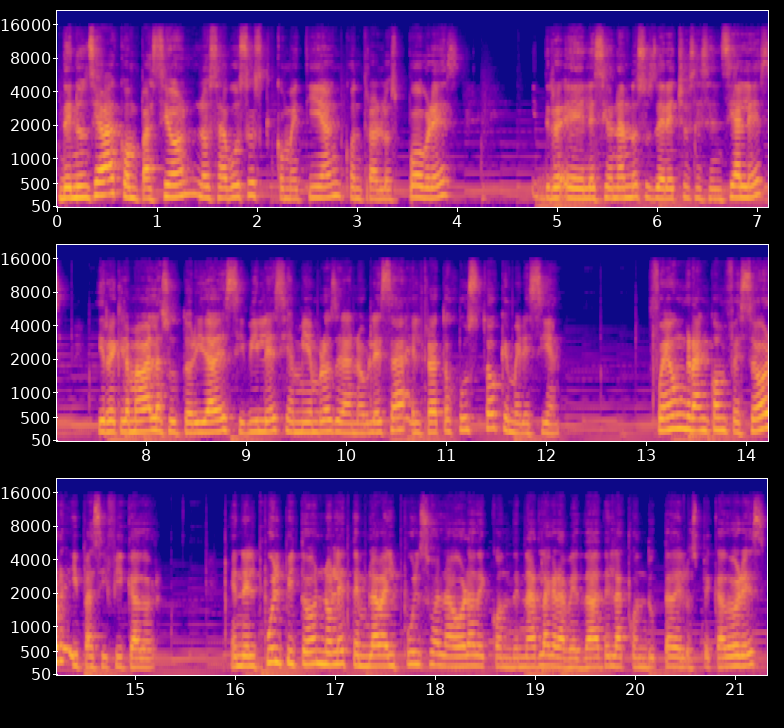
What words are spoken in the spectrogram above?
Denunciaba con pasión los abusos que cometían contra los pobres, eh, lesionando sus derechos esenciales y reclamaba a las autoridades civiles y a miembros de la nobleza el trato justo que merecían. Fue un gran confesor y pacificador. En el púlpito no le temblaba el pulso a la hora de condenar la gravedad de la conducta de los pecadores,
